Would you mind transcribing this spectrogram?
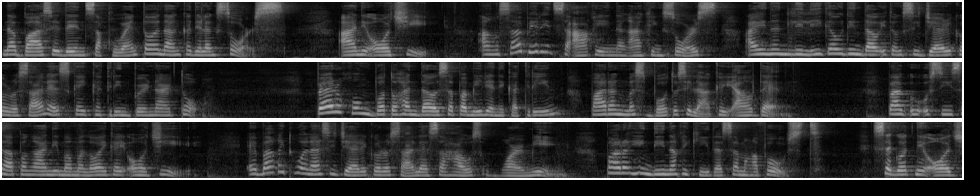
na base din sa kwento ng kanilang source. Ani Ochi, ang sabi rin sa akin ng aking source ay nanliligaw din daw itong si Jericho Rosales kay Catherine Bernardo. Pero kung botohan daw sa pamilya ni Catherine, parang mas boto sila kay Alden. Pag-uusisa pa nga ni Mamaloy kay OG, eh bakit wala si Jericho Rosales sa house warming? Parang hindi nakikita sa mga post. Sagot ni OG,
